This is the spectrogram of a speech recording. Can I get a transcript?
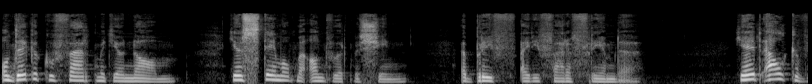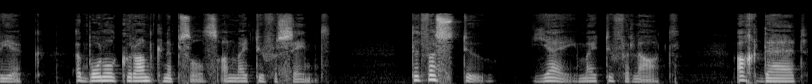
Ontdek 'n koevert met jou naam, jou stem op my antwoordmasjien, 'n brief uit die verre vreemde. Jy het elke week 'n bondel koerantknipsels aan my toe versend. Dit was toe jy my toe verlaat. Ag dad,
